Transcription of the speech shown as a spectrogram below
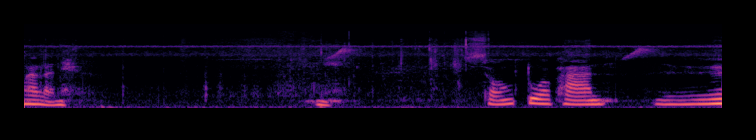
มาแล้วเนี่ยนี่ สองตัวพานเออ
